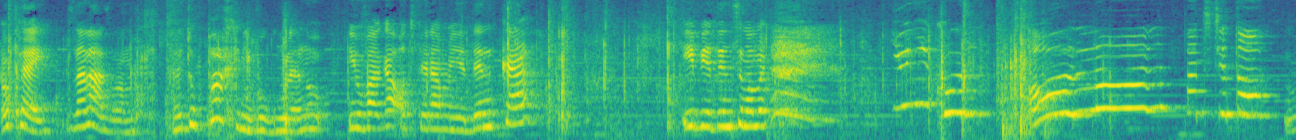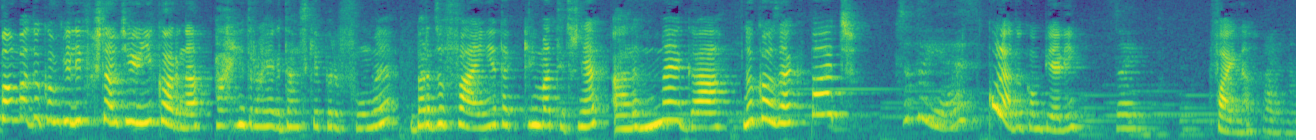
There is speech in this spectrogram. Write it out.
Okej, znalazłam. Ale to pachnie w ogóle, no. I uwaga, otwieramy jedynkę. I w jedynce mamy unicorn! O lol! Patrzcie to! Bomba do kąpieli w kształcie unicorna. Pachnie trochę jak damskie perfumy. Bardzo fajnie, tak klimatycznie, ale mega! No kozak, patrz! Co to jest? Kula do kąpieli. Fajna. Fajna.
